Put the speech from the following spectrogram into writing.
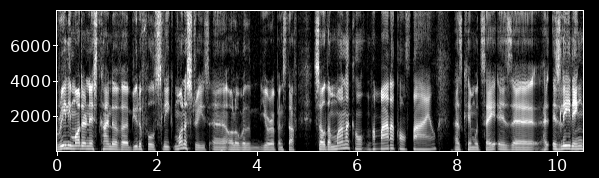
Really modernist, kind of uh, beautiful, sleek monasteries uh, all over Europe and stuff. So the monacal, the monacal style, as Kim would say, is uh, is leading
